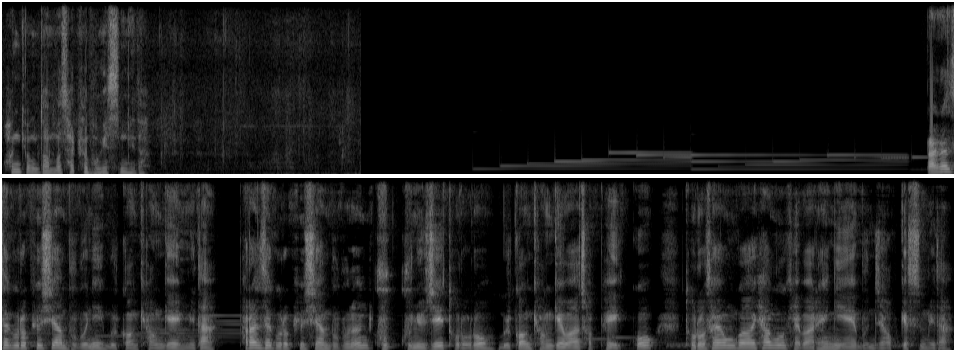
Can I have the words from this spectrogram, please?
환경도 한번 살펴보겠습니다. 빨간색으로 표시한 부분이 물건 경계입니다. 파란색으로 표시한 부분은 국군유지 도로로 물건 경계와 접해 있고 도로 사용과 향후 개발 행위에 문제 없겠습니다.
